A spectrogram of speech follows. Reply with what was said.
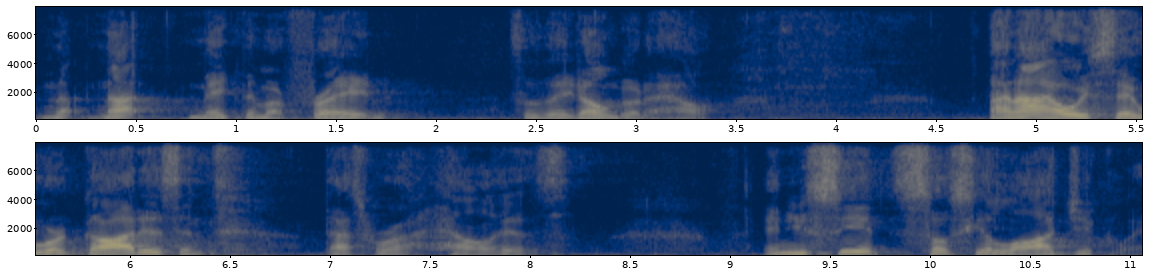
not, not make them afraid so they don't go to hell. And I always say, where God isn't, that's where hell is. And you see it sociologically.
